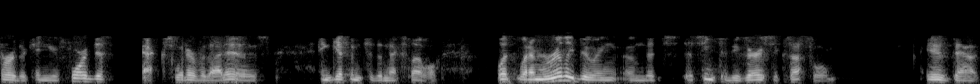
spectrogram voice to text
further. Can you afford this X, whatever that is, and get them to the next level? What what I'm really doing um, that seems to be very successful is that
